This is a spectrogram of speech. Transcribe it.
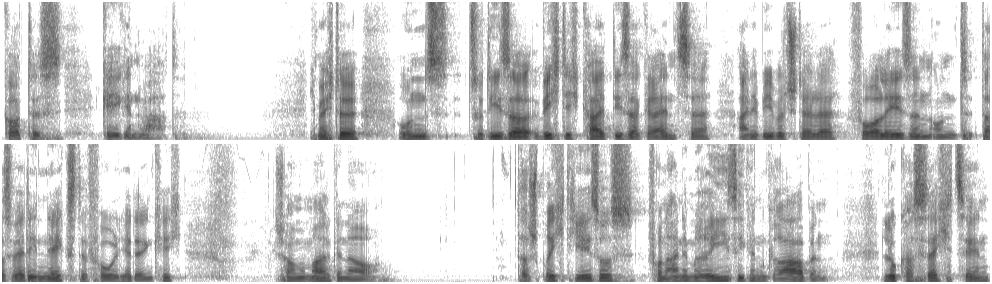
Gottes Gegenwart. Ich möchte uns zu dieser Wichtigkeit dieser Grenze eine Bibelstelle vorlesen und das wäre die nächste Folie, denke ich. Schauen wir mal, genau. Da spricht Jesus von einem riesigen Graben. Lukas 16,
